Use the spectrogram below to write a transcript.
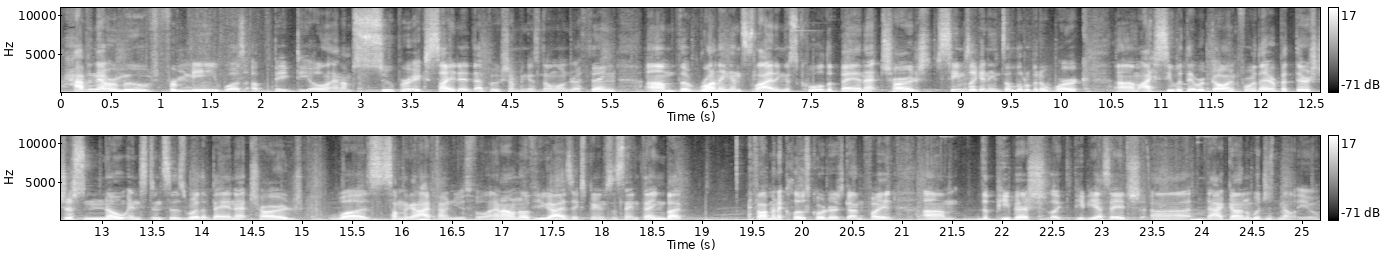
having that removed for me was a big deal deal and I'm super excited that boost jumping is no longer a thing. Um, the running and sliding is cool. The bayonet charge seems like it needs a little bit of work. Um, I see what they were going for there but there's just no instances where the bayonet charge was something that I found useful. And I don't know if you guys experienced the same thing but if I'm in a close quarters gunfight, um, the Peepish, like the PPSH, uh, that gun would just melt you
